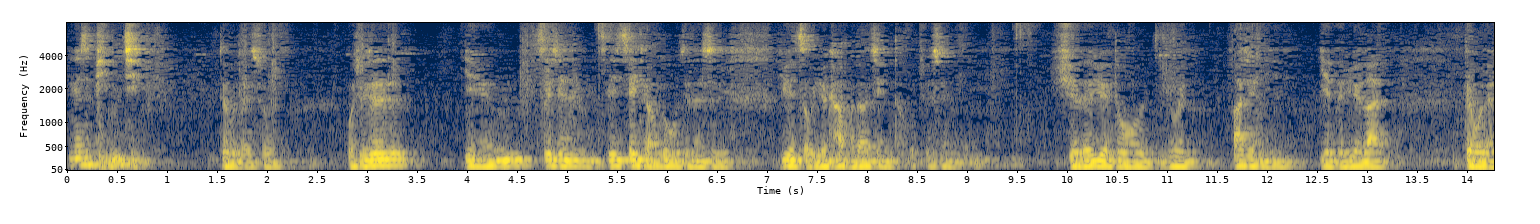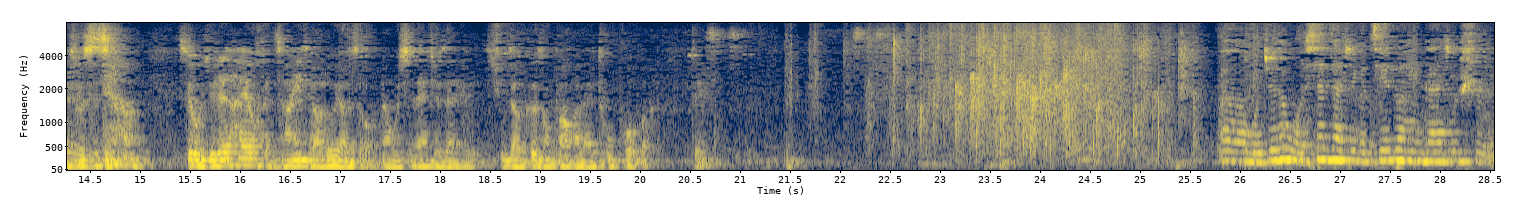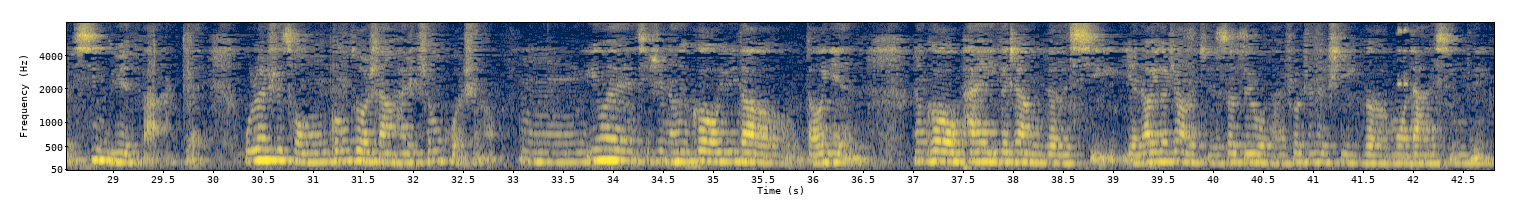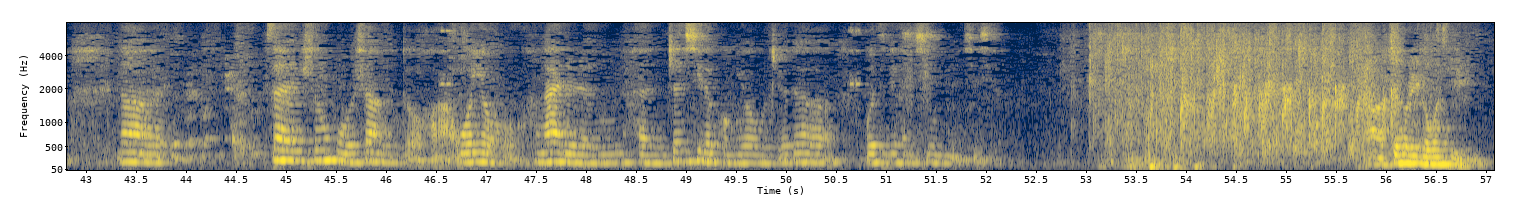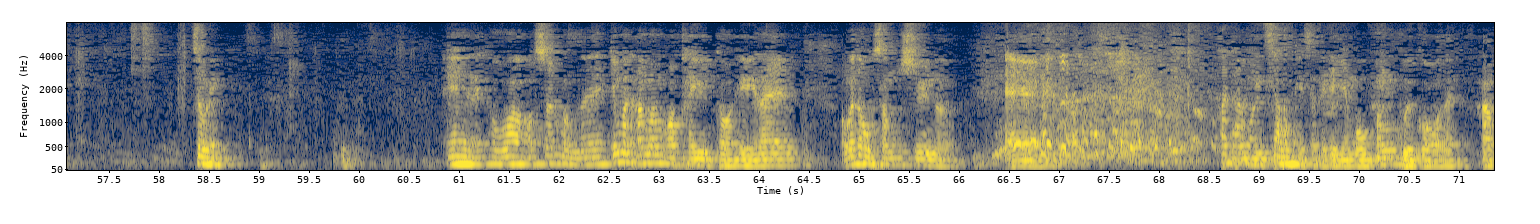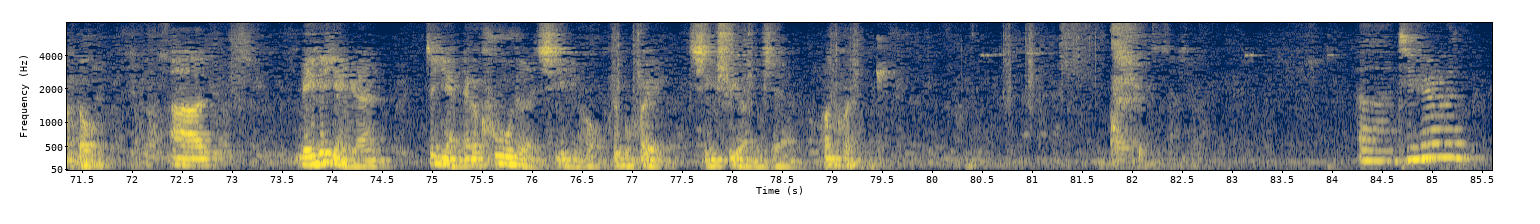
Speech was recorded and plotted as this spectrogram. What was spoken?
应该是瓶颈。对我来说，我觉得演员这件这这条路真的是越走越看不到尽头。就是你学的越多，你会发现你演的越烂。对我来说是这样，所以我觉得还有很长一条路要走。那我现在就在寻找各种方法来突破吧。对。呃，我觉得我现在这个阶段应该就是幸运吧。无论是从工作上还是生活上，嗯，因为其实能够遇到导演，能够拍一个这样的戏，演到一个这样的角色，对于我来说真的是一个莫大的幸运。那在生活上的话，我有很爱的人，很珍惜的朋友，我觉得我自己很幸运。谢谢。啊，最后一个问题，这位。誒你好啊，我想問咧，因為啱啱我睇完個戲咧，我覺得好心酸啊。誒，拍完之後其實你哋有冇崩潰過咧？喊唔到。啊，每一個演員在演那個哭的戲以後，會不會情緒有一些崩潰？嗯，其实，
